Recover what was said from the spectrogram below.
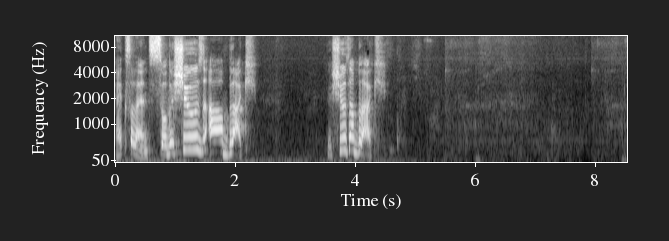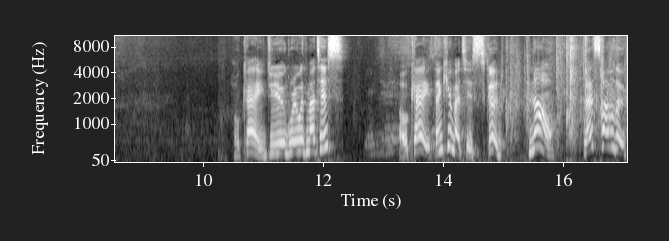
Excellent. So the shoes are black. The shoes are black. Okay, do you agree with Matisse? Okay, thank you, Matisse. Good. Now, let's have a look.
